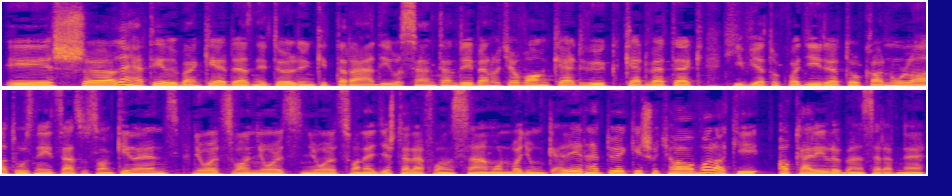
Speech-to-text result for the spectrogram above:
és lehet élőben kérdezni tőlünk itt a Rádió Szentendrében, hogyha van kedvük, kedvetek, hívjatok vagy írjatok, a 0620 429 88 81-es telefonszámon vagyunk elérhetőek, és hogyha valaki akár élőben szeretne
